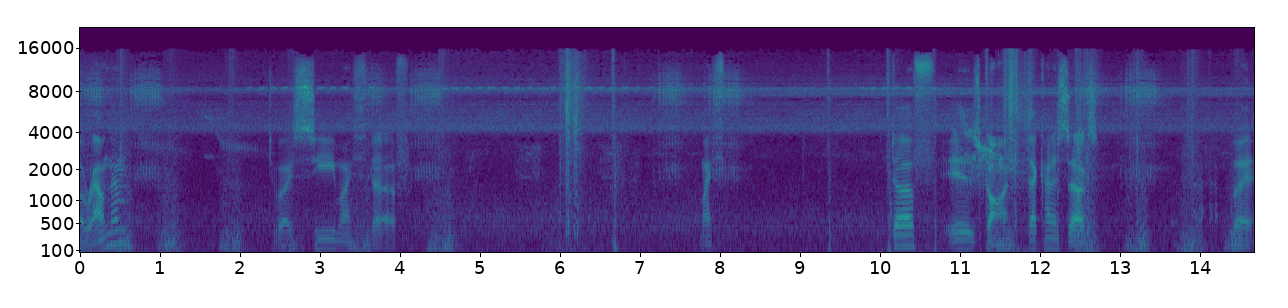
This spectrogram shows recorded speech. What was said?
around them. Do I see my stuff? My stuff is gone. That kind of sucks. But,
